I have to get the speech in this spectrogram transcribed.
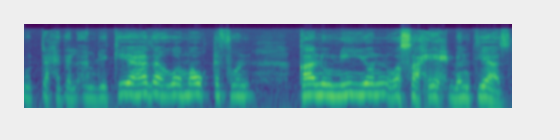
المتحدة الأمريكية هذا هو موقف قانوني وصحيح بامتياز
